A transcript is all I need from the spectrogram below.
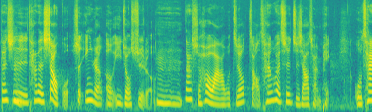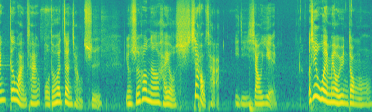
但是它的效果是因人而异就是了。嗯嗯嗯。那时候啊，我只有早餐会吃直销产品，午餐跟晚餐我都会正常吃，有时候呢还有下午茶以及宵夜，而且我也没有运动哦，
